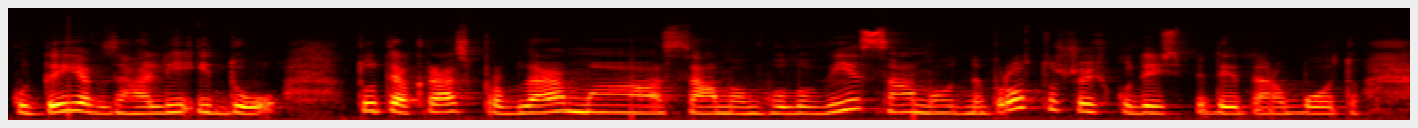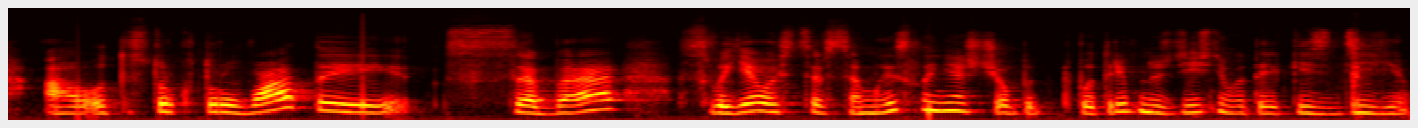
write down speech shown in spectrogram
куди я взагалі йду. Тут якраз проблема саме в голові, саме от не просто щось кудись піти на роботу, а от структурувати себе, своє ось це все мислення, що потрібно здійснювати якісь дії.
